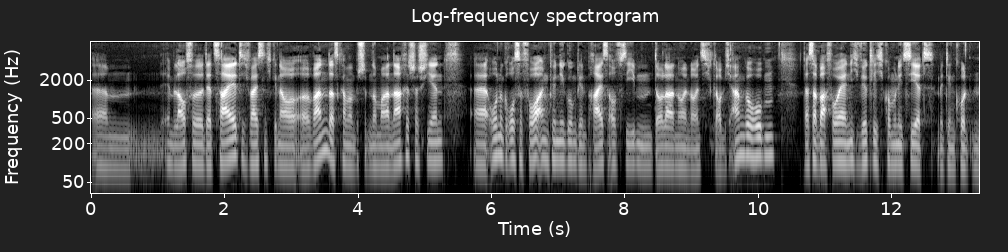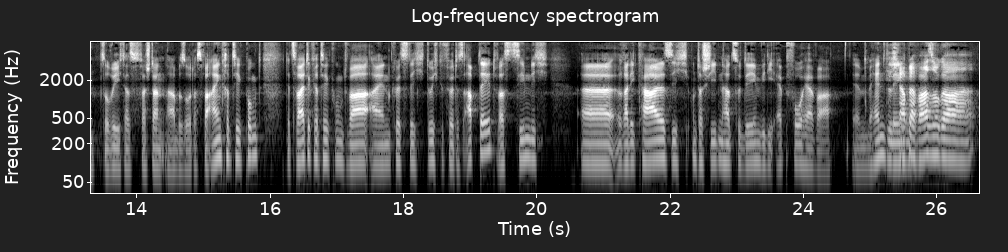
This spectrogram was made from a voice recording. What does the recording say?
ähm, im Laufe der Zeit, ich weiß nicht genau äh, wann, das kann man bestimmt nochmal nachrecherchieren, äh, ohne große Vorankündigung den Preis auf 7,99 Dollar, glaube ich, angehoben. Das aber vorher nicht wirklich kommuniziert mit den Kunden, so wie ich das verstanden habe. So, das war ein Kritikpunkt. Der zweite Kritikpunkt war ein kürzlich durchgeführtes Update, was ziemlich äh, radikal sich unterschieden hat zu dem, wie die App vorher war. Im Handling. Ich glaube, da war sogar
